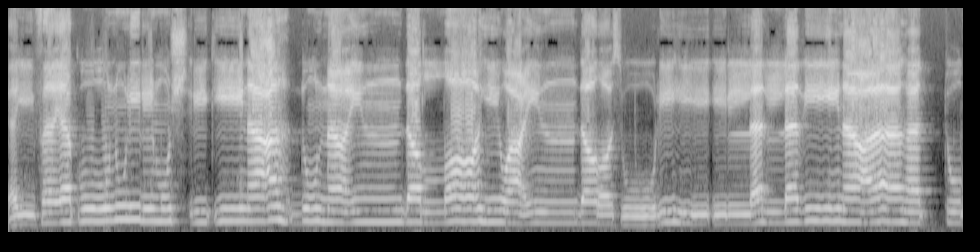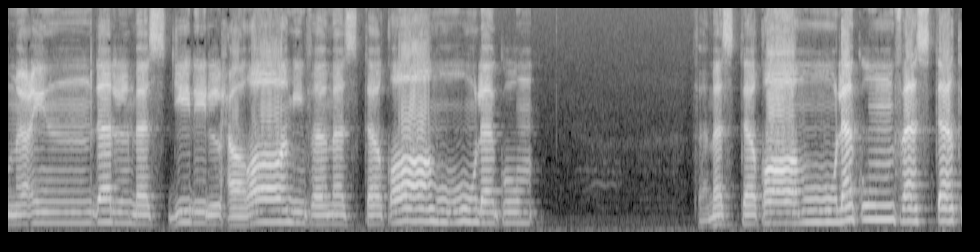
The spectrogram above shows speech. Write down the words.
كيف يكون للمشركين عهد عند الله وعند رسوله إلا الذين عاهدتم عند المسجد الحرام فما استقاموا لكم فما استقاموا لكم فاستقيموا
